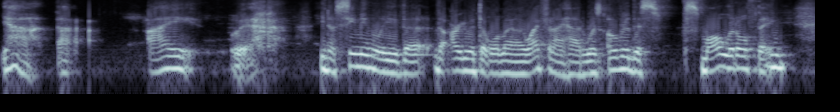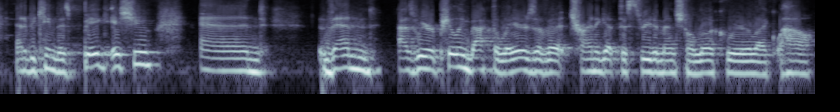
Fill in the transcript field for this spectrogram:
yeah, uh, I, you know, seemingly the the argument that my wife and I had was over this small little thing, and it became this big issue, and then as we were peeling back the layers of it, trying to get this three dimensional look, we were like, wow,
